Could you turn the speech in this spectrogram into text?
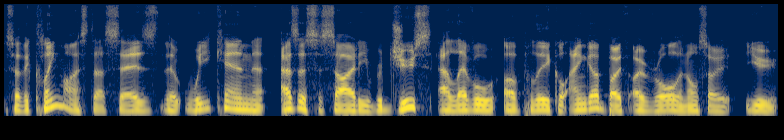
So the Klingmeister says that we can, as a society, reduce our level of political anger, both overall and also you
